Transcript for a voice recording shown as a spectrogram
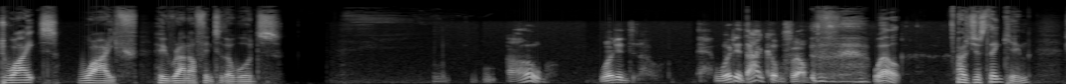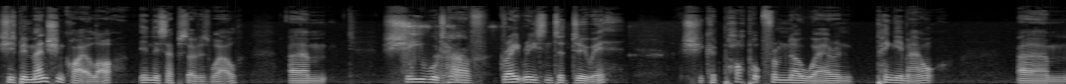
Dwight's wife, who ran off into the woods. Oh, where did, where did that come from? Well, I was just thinking, she's been mentioned quite a lot in this episode as well. Um, she would have great reason to do it. She could pop up from nowhere and ping him out. Um,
